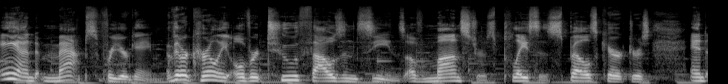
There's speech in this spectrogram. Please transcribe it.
and maps for your game. There are currently over 2,000 scenes of monsters, places, spells, characters, and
